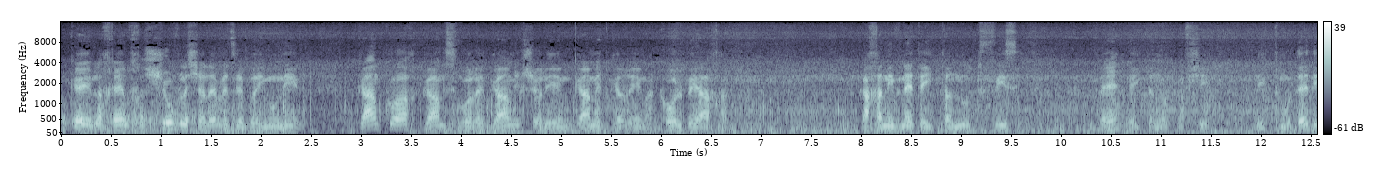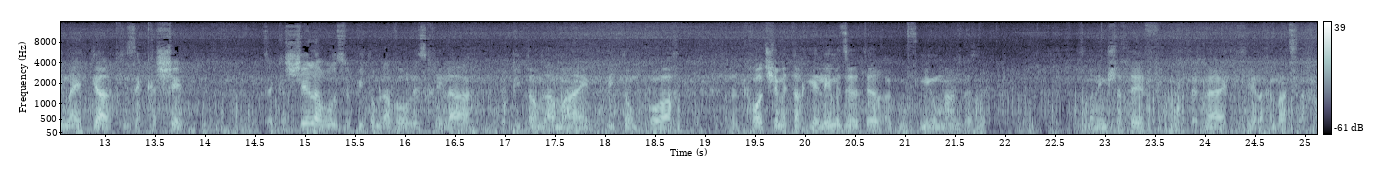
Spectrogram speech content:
אוקיי? לכן חשוב לשלב את זה באימונים. גם כוח, גם סבולת, גם מכשולים, גם אתגרים, הכל ביחד. ככה נבנית איתנות פיזית ואיתנות נפשית. להתמודד עם האתגר, כי זה קשה. זה קשה לרוץ ופתאום לעבור לזחילה, ופתאום למים, ופתאום כוח. וככל שמתרגלים את זה יותר, הגוף מיומן בזה. אז אני משתף, לתת לייק, שיהיה לכם בהצלחה.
